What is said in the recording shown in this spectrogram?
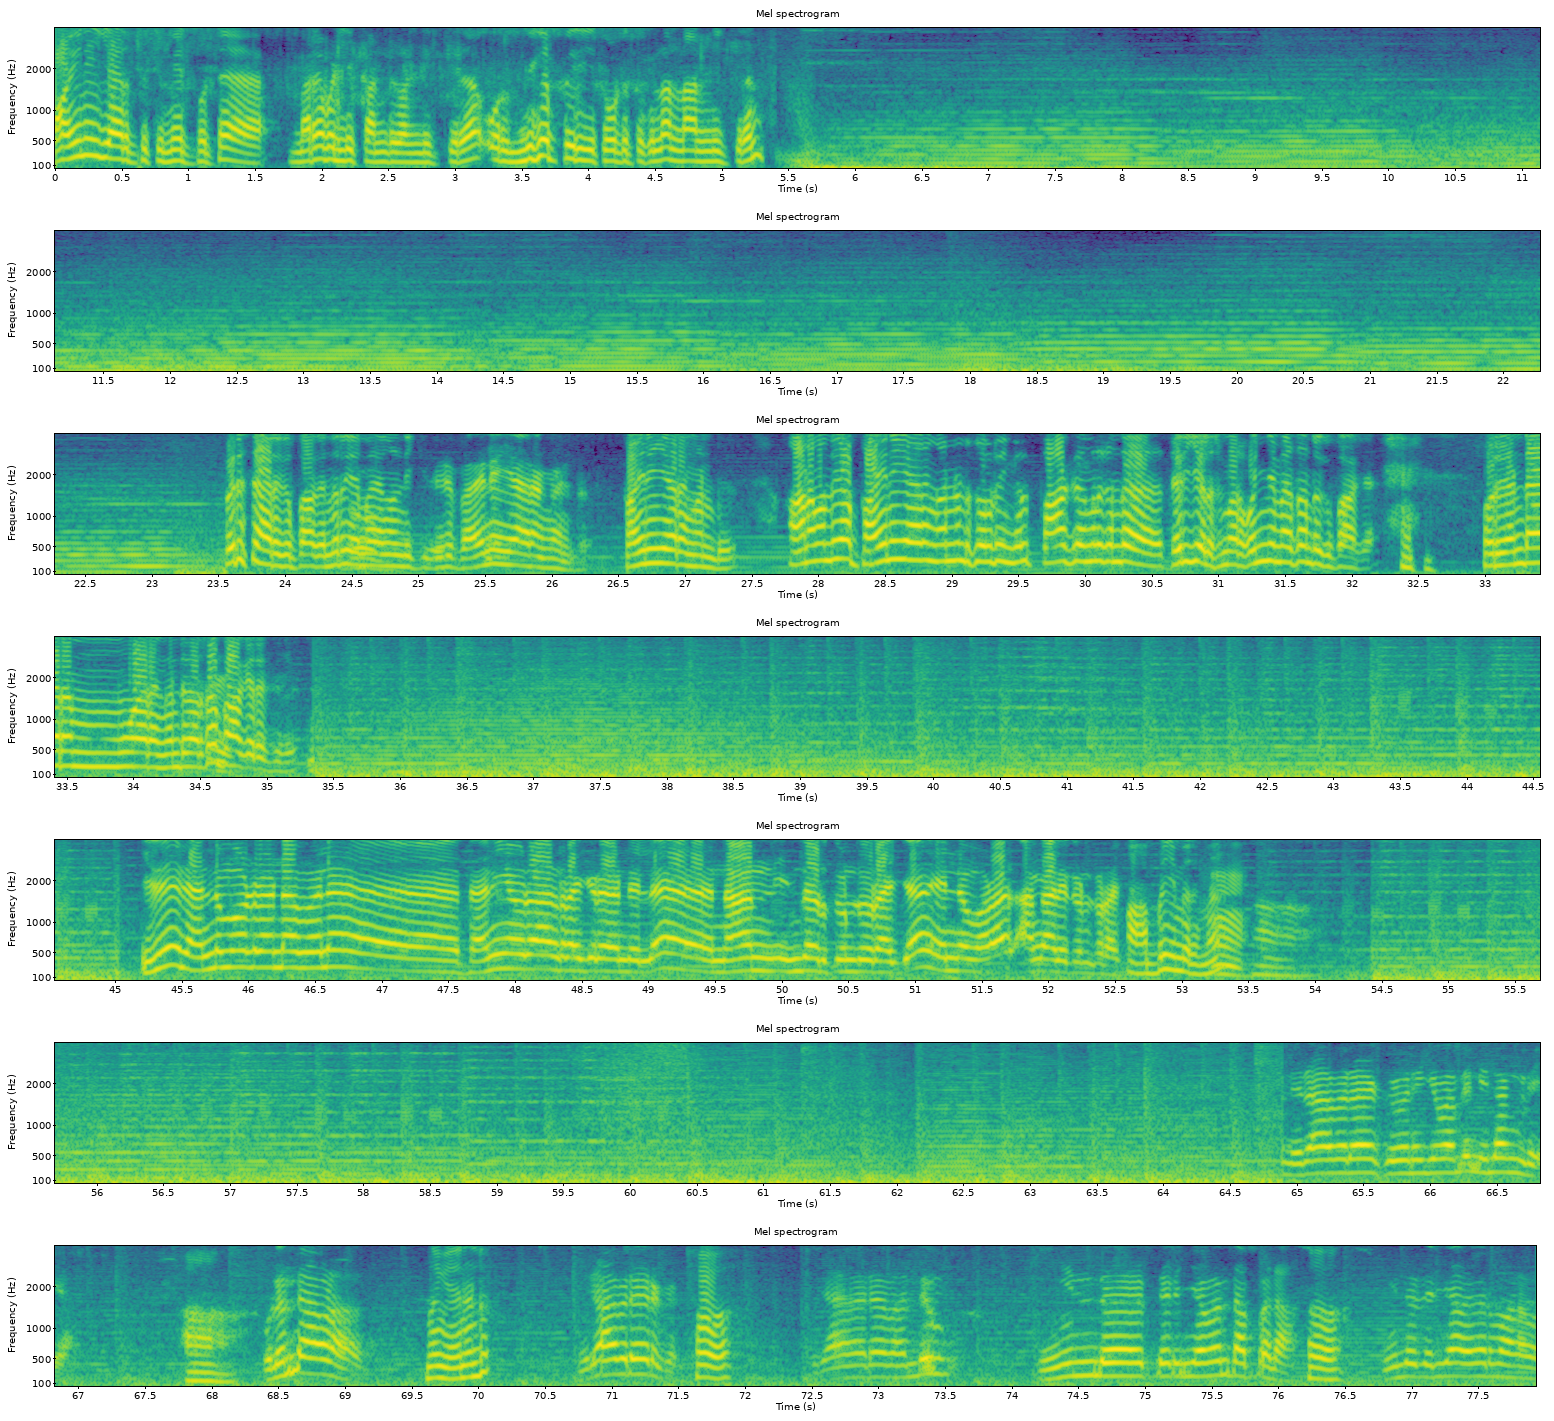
பதினையாயிரத்துக்கு மேற்பட்ட மரவள்ளி கன்றுகள் நிற்கிற ஒரு மிகப்பெரிய தோட்டத்துக்குள்ள நான் நிற்கிறேன். பெருசா இருக்கு பார்க்க நிறைய மரங்கள் நிக்குது. பதினைஞ்சாயிரம் கண்டு பதினையாயிரம் கண்டு ஆனா வந்து பதினையாயிரம் கண்டுன்னு சொல்றீங்க? பார்க்க எங்களுக்கு அந்த தெரியல சுமார் கொஞ்சமே தான் இருக்கு பார்க்க. ஒரு ரெண்டாயிரம் மூவாயிரம் கண்டு வரை தான் பார்க்க இருக்குது. இது ரெண்டு மூணு ரெண்டா போல தனி ஒரு ஆள் ரைக்கிற வேண்டிய இல்ல நான் இந்த ஒரு துண்டு ரைக்க என்ன ஒரு ஆள் அங்காளி துண்டு ரைக்க ஆ, நிராவர கேணிக்கு வந்து நிலம் கிடையாது ஆ உளுந்தாவளம் நீங்க என்னண்டு நிராவரே இருக்கு ஓ நிராவர வந்து நீந்த தெரிஞ்சவன் தப்பலாம் ஓ நீந்த தெரியாத வருமானம்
